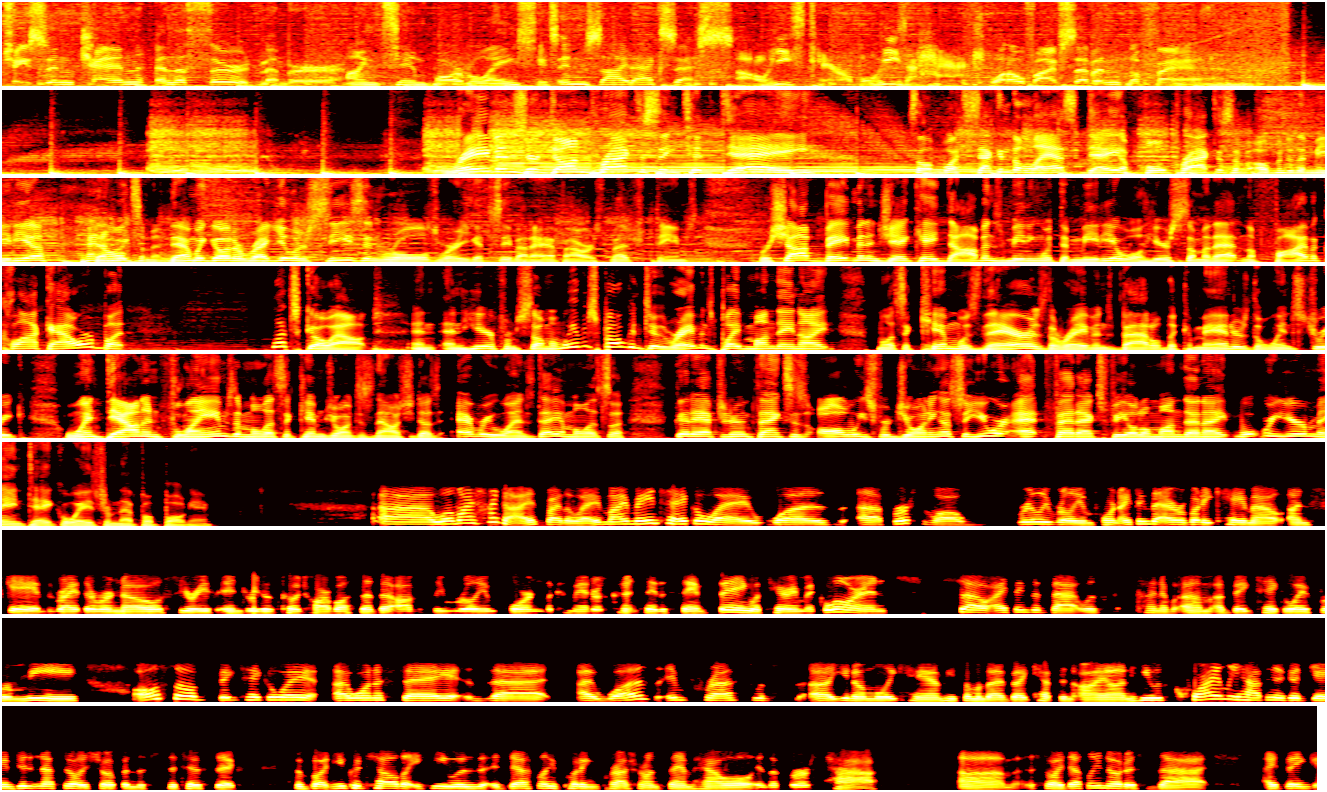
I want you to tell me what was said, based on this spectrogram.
Jason, Ken, and the third member. I'm Tim Barbalace. It's Inside Access. Oh, he's terrible. He's a hack. 1057 The Fan. Ravens are done practicing today. So what? Second to last day of full practice of open to the media. Penultimate. Then we, then we go to regular season rules where you get to see about a half hour special teams. Rashod Bateman and J.K. Dobbins meeting with the media. We'll hear some of that in the five o'clock hour, but let's go out and, and hear from someone we haven't spoken to. Ravens played Monday night. Melissa Kim was there as the Ravens battled the Commanders. The win streak went down in flames, and Melissa Kim joins us now. She does every Wednesday. And Melissa, good afternoon. Thanks as always for joining us. So you were at FedEx Field on Monday night. What were your main takeaways from that football game? Uh, well, my hi guys. By the way, my main takeaway was uh, first of all really really important. I think that everybody came out unscathed. Right, there were no serious injuries, as Coach Harbaugh said. That obviously really important. The Commanders couldn't say the same thing with Terry McLaurin. So I think that that was kind of um, a big takeaway for me. Also, a big takeaway. I want to say that I was impressed with, uh, you know, Malik Hamm. He's someone that I kept an eye on. He was quietly having a good game. Didn't necessarily show up in the statistics, but you could tell that he was definitely putting pressure on Sam Howell in the first half. Um, so I definitely noticed that. I think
